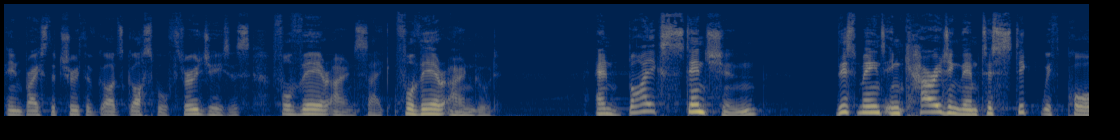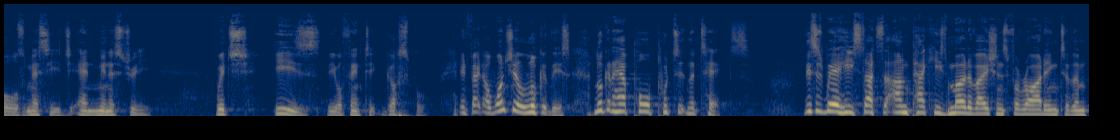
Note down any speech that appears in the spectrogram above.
embrace the truth of God's gospel through Jesus for their own sake, for their own good. And by extension, this means encouraging them to stick with Paul's message and ministry, which is the authentic gospel. In fact, I want you to look at this. Look at how Paul puts it in the text. This is where he starts to unpack his motivations for writing to them,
